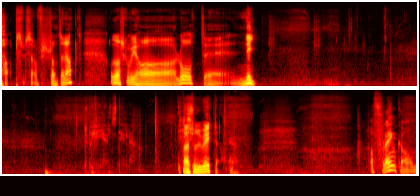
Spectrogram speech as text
Pops, hvis jeg har forstått det rett. Og da skal vi ha låt eh, ni. Så blir vi helt stille. Bare så du vet det. Og flink han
